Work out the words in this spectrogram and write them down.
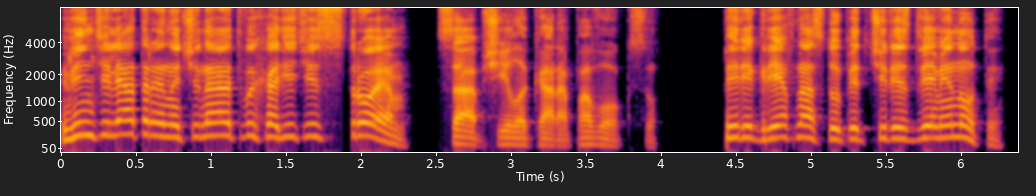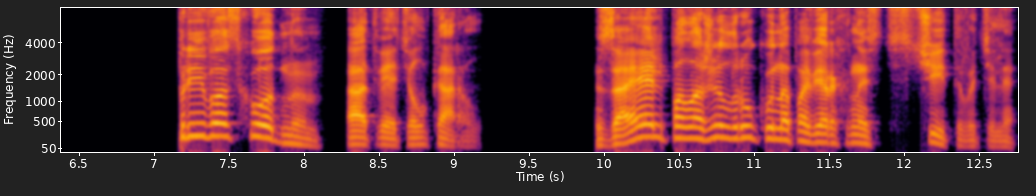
«Вентиляторы начинают выходить из строя», сообщила Кара по Воксу. «Перегрев наступит через две минуты». «Превосходно», — ответил Карл. Заэль положил руку на поверхность считывателя.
